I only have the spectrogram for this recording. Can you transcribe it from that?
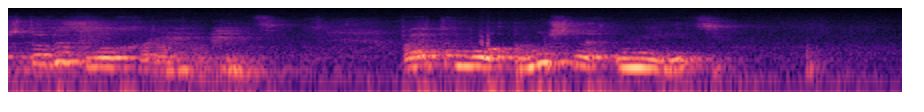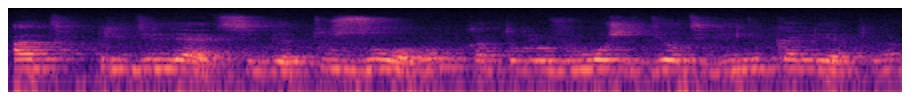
Что вы плохо работаете. Поэтому нужно уметь определять себе ту зону, которую вы можете делать великолепно,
